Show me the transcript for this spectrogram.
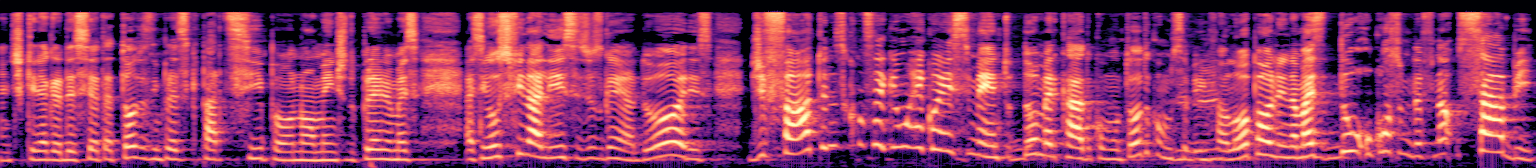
A gente queria agradecer até todas as empresas que participam anualmente do prêmio, mas assim, os finalistas e os ganhadores, de fato, eles conseguem um reconhecimento do mercado como um todo, como uhum. você bem uhum. falou, Paulina, mas do, o consumidor final sabe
